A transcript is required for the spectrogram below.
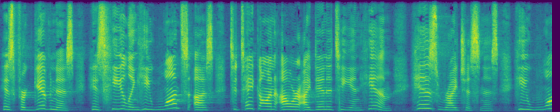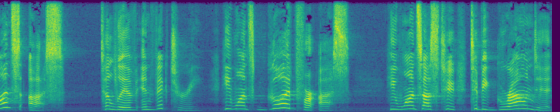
his forgiveness, His healing. He wants us to take on our identity in Him, His righteousness. He wants us to live in victory. He wants good for us. He wants us to, to be grounded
